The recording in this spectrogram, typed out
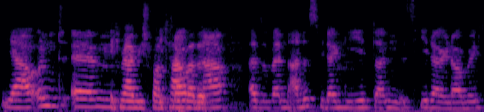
Ja, und ähm, Ich meine, wie spontan war glaube das? nach, also wenn alles wieder geht, dann ist jeder, glaube ich,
